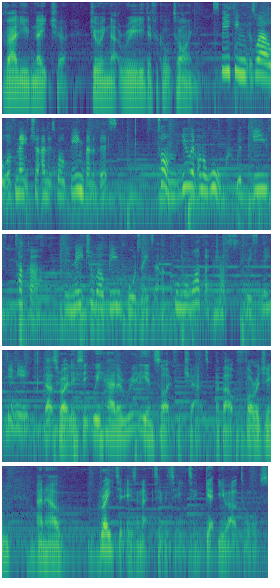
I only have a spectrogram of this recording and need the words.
valued nature during that really difficult time. Speaking as well of nature and its well-being benefits, Tom, you went on a walk with Eve Tucker, the Nature Wellbeing Coordinator at Cornwall Wildlife Trust recently, didn't you? That's right, Lucy. We had a really insightful chat about foraging and how great it is an activity to get you outdoors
